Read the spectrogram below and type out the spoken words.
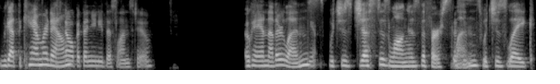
We got the camera down. No, but then you need this lens too. Okay, another lens, which is just as long as the first This is- lens, which is like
